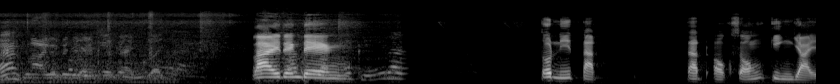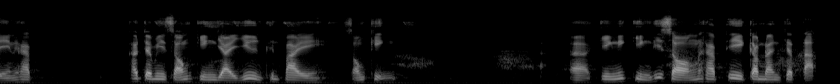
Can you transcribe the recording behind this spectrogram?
ฮะสวยลายแดงๆ ต้นนี้ตัดตัดออกสองกิ่งใหญ่นะครับเขาจะมีสองกิ่งใหญ่ยื่นขึ้นไปสองกิ่งอ่ากิ่งนี้กิ่งที่สองนะครับที่กำลังจะตัด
